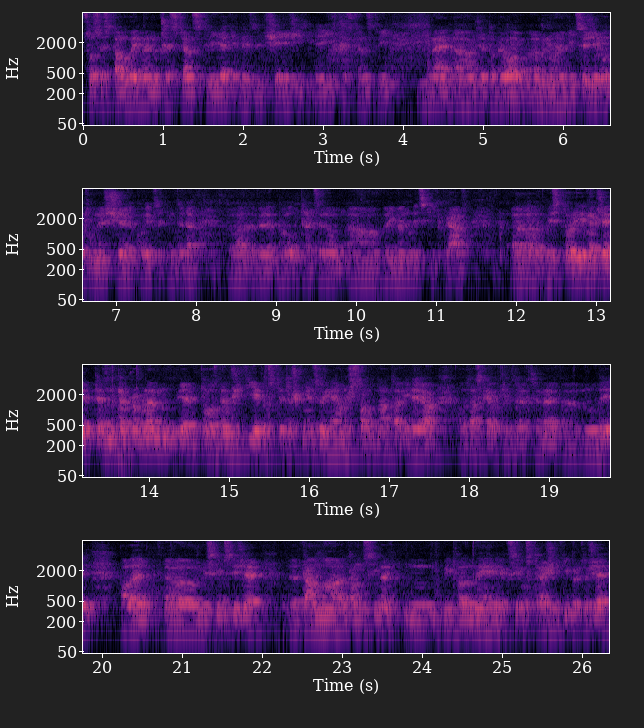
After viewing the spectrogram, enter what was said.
co se stalo ve jménu křesťanství a těch nejzvyšenějších ideí křesťanství. Víme, že to bylo mnohem více životů, než kolik zatím teda bylo utraceno ve jménu lidských práv v historii, takže ten, ten problém je, toho zneužití je prostě trošku něco jiného než samotná ta idea. Otázka je, o čem teda chceme mluvit, ale myslím si, že tam, tam musíme mm, být velmi jaksi ostražití, protože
